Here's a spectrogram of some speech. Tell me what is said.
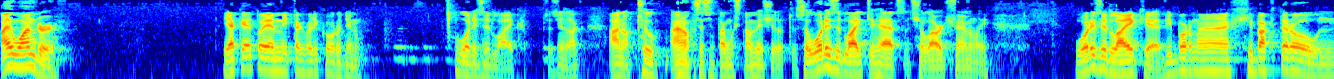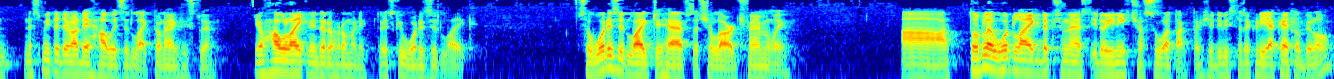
I wonder. Jaké to je mít tak velikou rodinu? What is it like? Přesně tak. Ano, two. Ano, přesně tak musím tam věšit. So what is it like to have such a large family? What is it like je výborné. Chyba, kterou nesmíte dělat, je how is it like. To neexistuje. Jo, how like nejde dohromady. To je vždycky what is it like. So what is it like to have such a large family? A tohle what like jde přenést i do jiných časů a tak. Takže kdybyste řekli, jaké to bylo,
